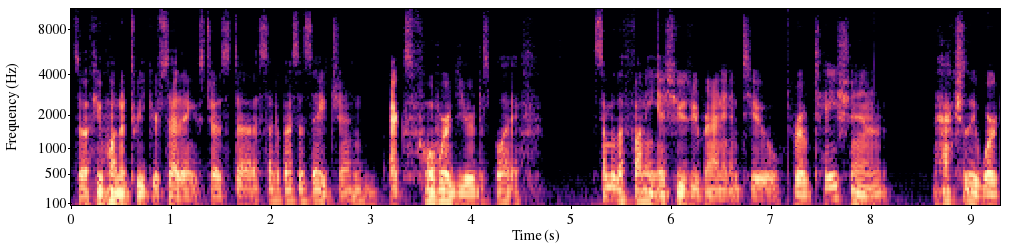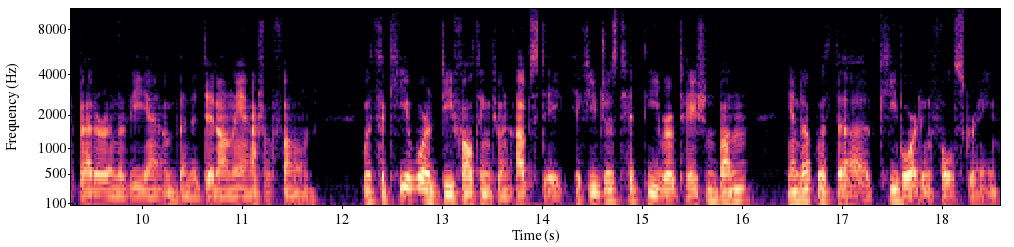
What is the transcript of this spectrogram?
So if you want to tweak your settings, just uh, set up SSH and X forward your display. Some of the funny issues we ran into, rotation actually worked better in the VM than it did on the actual phone. With the keyboard defaulting to an up state, if you just hit the rotation button, you end up with the keyboard in full screen,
